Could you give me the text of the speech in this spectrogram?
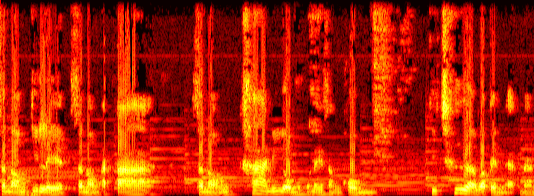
สนองกิเลส สนองอัตตา สนองค่านิยมในสังคม ที่เชื่อว่าเป็นแบบนั้น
